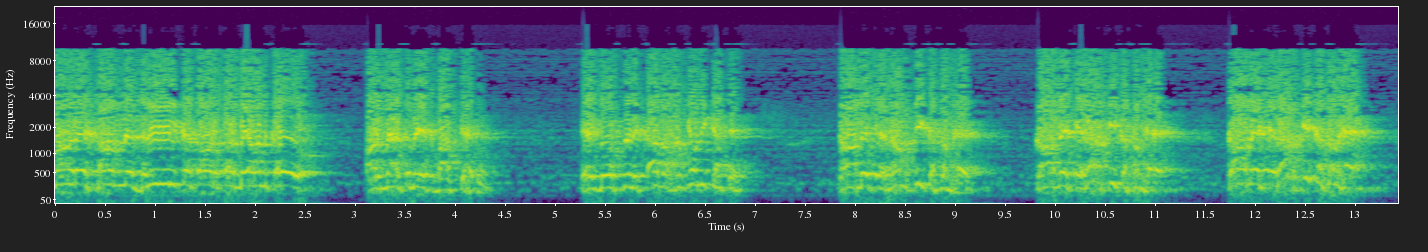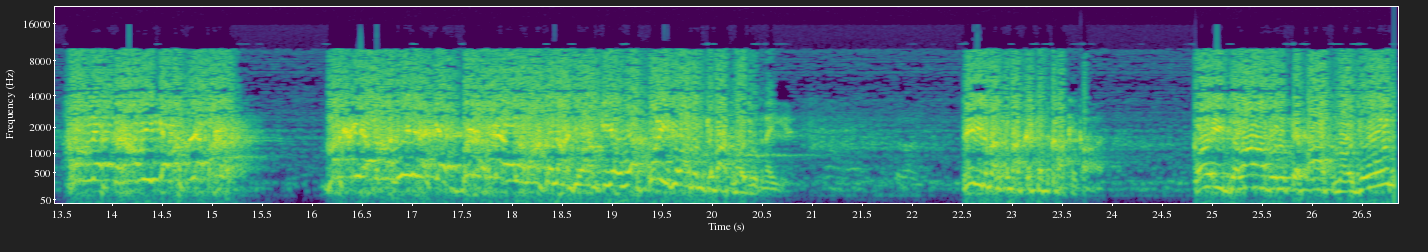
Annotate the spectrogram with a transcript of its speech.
हमारे सामने दलील के तौर पर बयान करो और मैं तुम्हें एक बात कह दूँ। एक दोस्त ने लिखा, वहाँ क्यों नहीं कहते? काबे के रब की कसम है। काबे के रब की कसम है। काबे के रब की कसम है। हमने तरावी के मसले पर मक्की और मदीने के बड़े बड़े ओलमा को लाजवाब किया हुआ कोई जवाब उनके पास मौजूद नहीं है। तीन मरतबा कसम खा के कहा। कोई जवाब उनके पास मौजूद?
